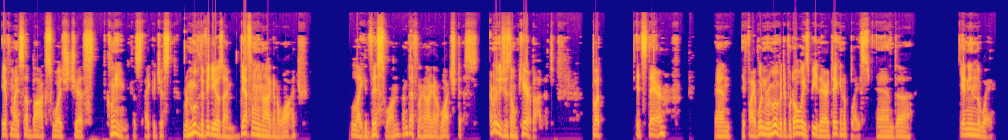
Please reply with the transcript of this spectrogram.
if my sub box was just clean because I could just remove the videos I'm definitely not going to watch. Like this one. I'm definitely not going to watch this. I really just don't care about it. But it's there. And if I wouldn't remove it, it would always be there, taking a place and uh, getting in the way.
